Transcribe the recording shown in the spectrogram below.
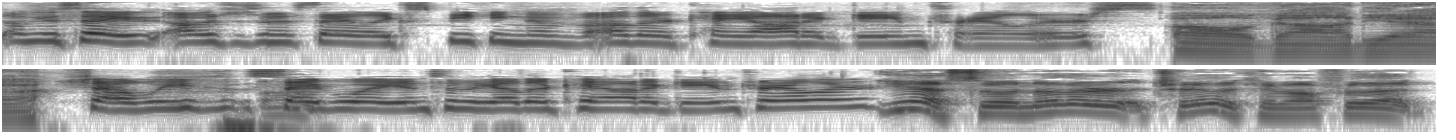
I'm gonna say, I was just gonna say, like, speaking of other chaotic game trailers, oh god yeah shall we segue into the other chaotic game trailer? Yeah, so another trailer came out for that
